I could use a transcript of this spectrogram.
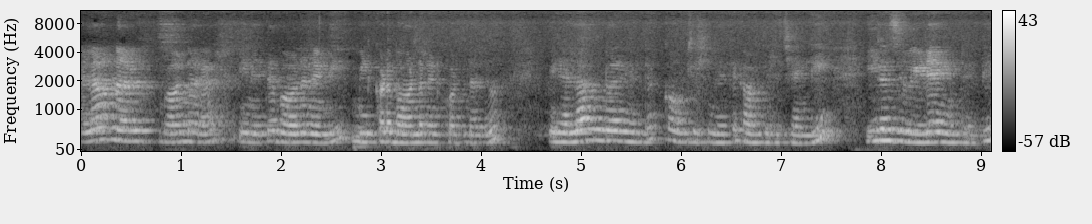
ఎలా ఉన్నారు? బాగున్నారా? నేనైతే బాగున్నానండి. మీరు కూడా బాగున్నారు అనుకుంటున్నాను మీరు ఎలా ఉన్నారు అంటే కాంపిటీషన్ అయితే కాంపిటీషన్ చేయండి ఈరోజు వీడియో ఏంటంటే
